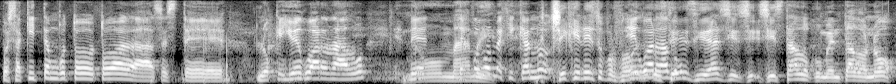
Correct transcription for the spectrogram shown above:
pues aquí tengo todo, todas las, este, lo que yo he guardado de, no de mames. fútbol mexicano. Chequen esto, por favor. He guardado- Ustedes dirán si, si- si está documentado o no.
